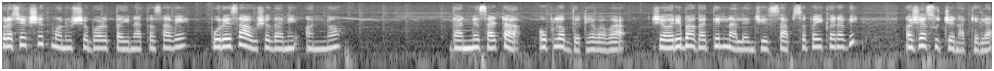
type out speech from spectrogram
प्रशिक्षित मनुष्यबळ तैनात असावे. पुरेसा औषध आणि अन्न धान्यसाठा उपलब्ध ठेवावा. शहरी भागातील नाल्यांची साफसफाई करावी अशा सूचना केल्या.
